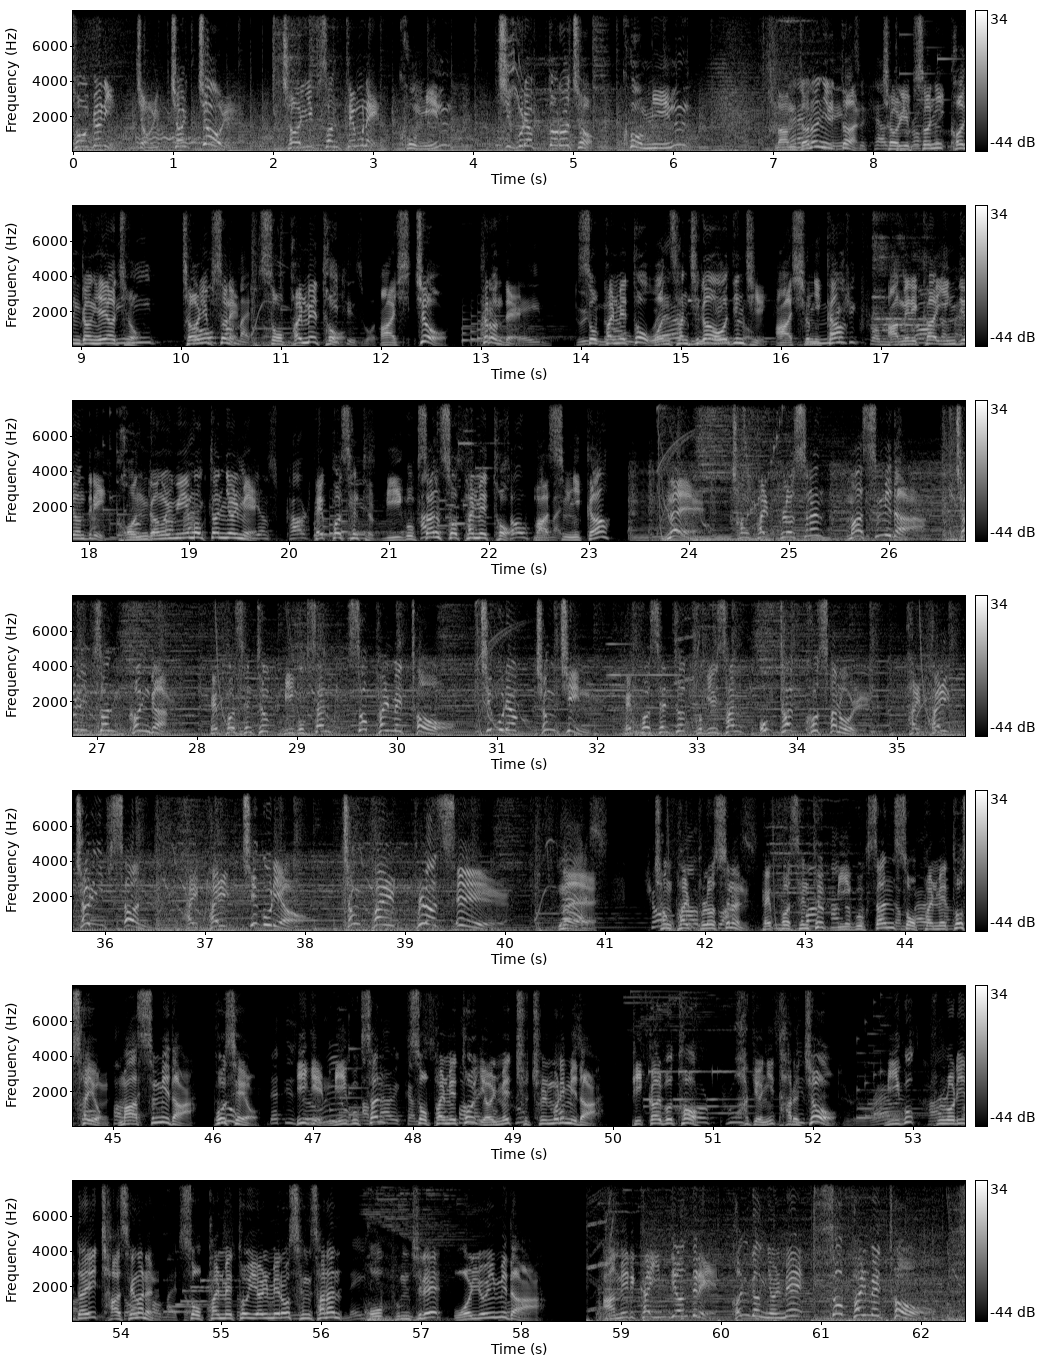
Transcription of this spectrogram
소변이 쫄쫄쫄 전립선 때문에 고민 지구력 떨어져 고민 남자는 일단 전립선이 건강해야죠 전립선에 소팔메토 아시죠? 그런데 소팔메토 원산지가 어딘지 아십니까? 아메리카 인디언들이 건강을 위해 먹던 열매 100% 미국산 소팔메토 맞습니까? 네, 청팔 플러스는 맞습니다. 전립선 건강 100% 미국산 소팔메토 지구력 정진 100% 독일산 옥타코사놀 88 전립선 88 지구력 청팔 플러스 네. 청팔 플러스는 100% 미국산 소팔메토 사용 맞습니다. 보세요. 이게 미국산 소팔메토 열매 추출물입니다. 빛깔부터 확연히 다르죠? 미국 플로리다에 자생하는 소팔메토 열매로 생산한 고품질의 원료입니다. 아메리카 인디언들의 건강 열매 소팔메토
